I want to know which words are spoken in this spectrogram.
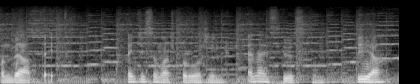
on the update. Thank you so much for watching and I see you soon. See ya!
